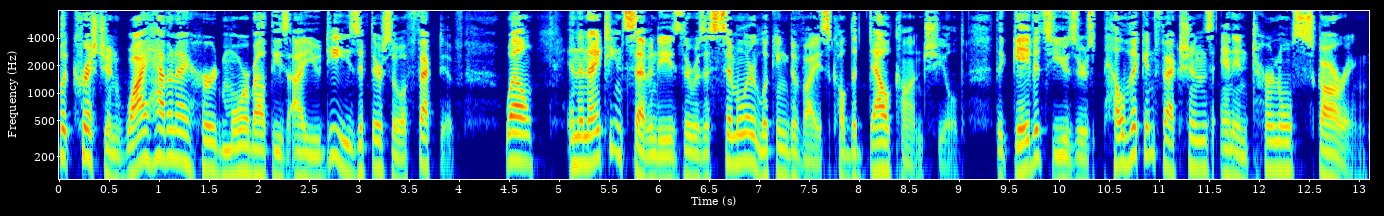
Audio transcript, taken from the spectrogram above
but Christian, why haven't I heard more about these IUDs if they're so effective? Well, in the 1970s, there was a similar looking device called the Dalkon Shield that gave its users pelvic infections and internal scarring.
